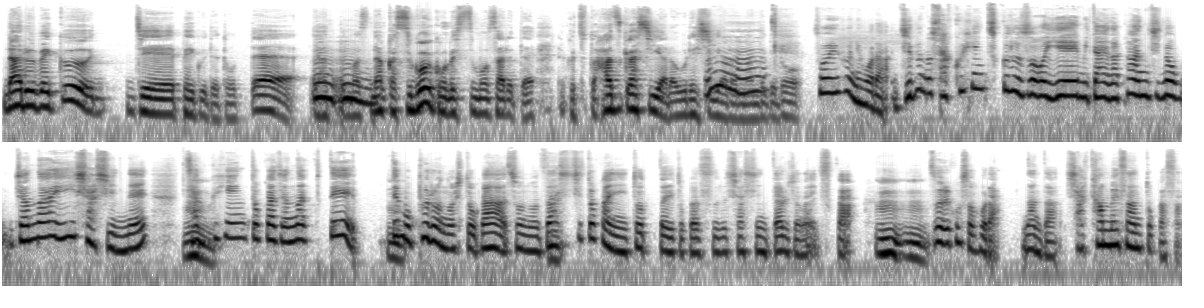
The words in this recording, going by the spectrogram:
なるべく JPEG で撮ってやってます、うんうんなんかすごいこの質問されてなんかちょっと恥ずかしいやら嬉しいやらなんだけど、そういうふうにほら自分の作品作るぞイエーイみたいな感じのじゃない写真ね、うん。作品とかじゃなくてでもプロの人がその雑誌とかに撮ったりとかする写真ってあるじゃないですか、うんうん。それこそほらなんだ釈迦目さんとかさ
